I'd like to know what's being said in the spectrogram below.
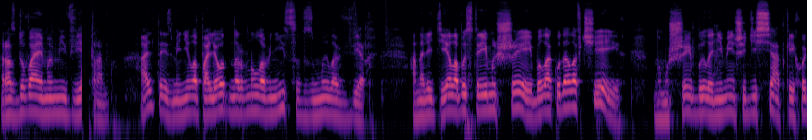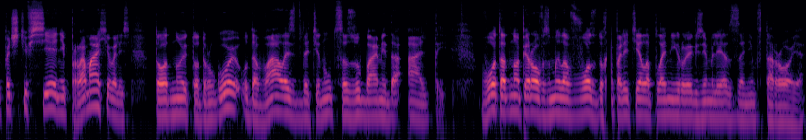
раздуваемыми ветром. Альта изменила полет, нырнула вниз, взмыла вверх. Она летела быстрее мышей, была куда ловчее их. Но мышей было не меньше десятка, и хоть почти все они промахивались, то одной, то другой удавалось дотянуться зубами до Альты. Вот одно перо взмыло в воздух и полетело, планируя к земле, за ним второе.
